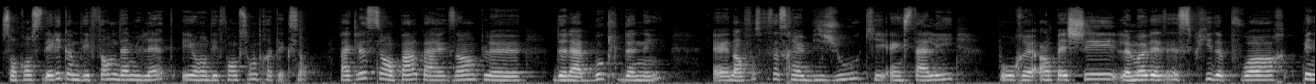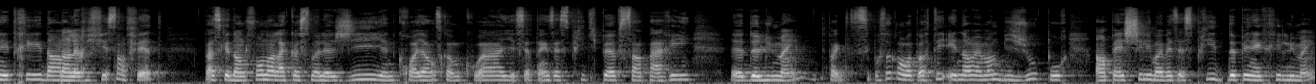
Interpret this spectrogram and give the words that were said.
sont considérés comme des formes d'amulettes et ont des fonctions de protection. Fait que là, si on parle par exemple euh, de la boucle de nez, euh, dans le fond, ça, serait un bijou qui est installé pour empêcher le mauvais esprit de pouvoir pénétrer dans, dans l'orifice en fait. Parce que dans le fond, dans la cosmologie, il y a une croyance comme quoi il y a certains esprits qui peuvent s'emparer de l'humain. C'est pour ça qu'on va porter énormément de bijoux pour empêcher les mauvais esprits de pénétrer l'humain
